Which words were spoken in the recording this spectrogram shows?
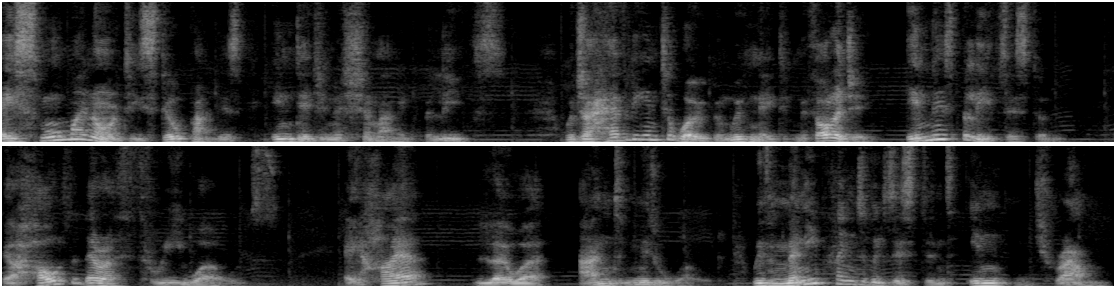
A small minority still practice indigenous shamanic beliefs, which are heavily interwoven with native mythology. In this belief system, it holds that there are three worlds, a higher, lower and middle world, with many planes of existence in each realm.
